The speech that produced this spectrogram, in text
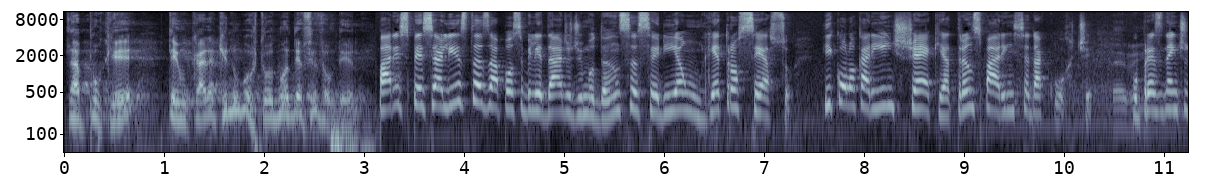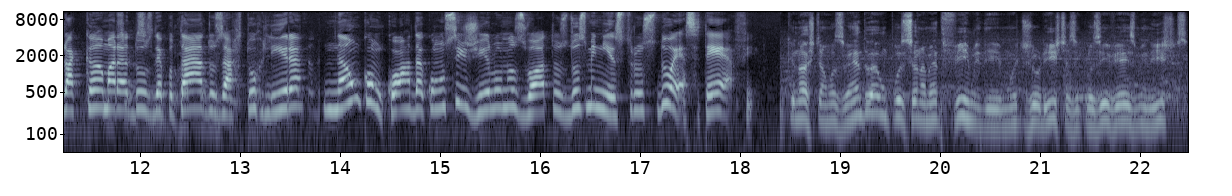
sabe por quê? Tem um cara que não gostou de uma decisão dele. Para especialistas, a possibilidade de mudança seria um retrocesso e colocaria em xeque a transparência da corte. O presidente da Câmara dos Deputados, Arthur Lira, não concorda com o sigilo nos votos dos ministros do STF. O que nós estamos vendo é um posicionamento firme de muitos juristas, inclusive ex-ministros,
